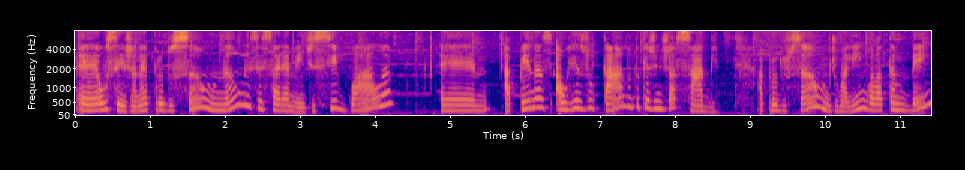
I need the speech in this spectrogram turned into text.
É, ou seja, né, produção não necessariamente se iguala é, apenas ao resultado do que a gente já sabe. A produção de uma língua ela também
